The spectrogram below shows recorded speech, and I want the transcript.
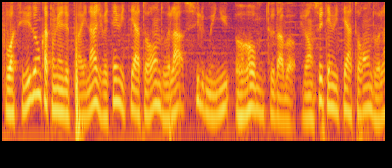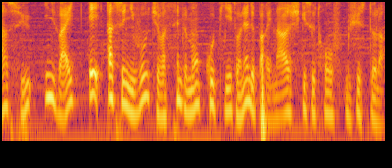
Pour accéder donc à ton lien de parrainage, je vais t'inviter à te rendre là sur le menu Home tout d'abord. Je vais ensuite t'inviter à te rendre là sur Invite et à ce niveau, tu vas simplement copier ton lien de parrainage qui se trouve juste là.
